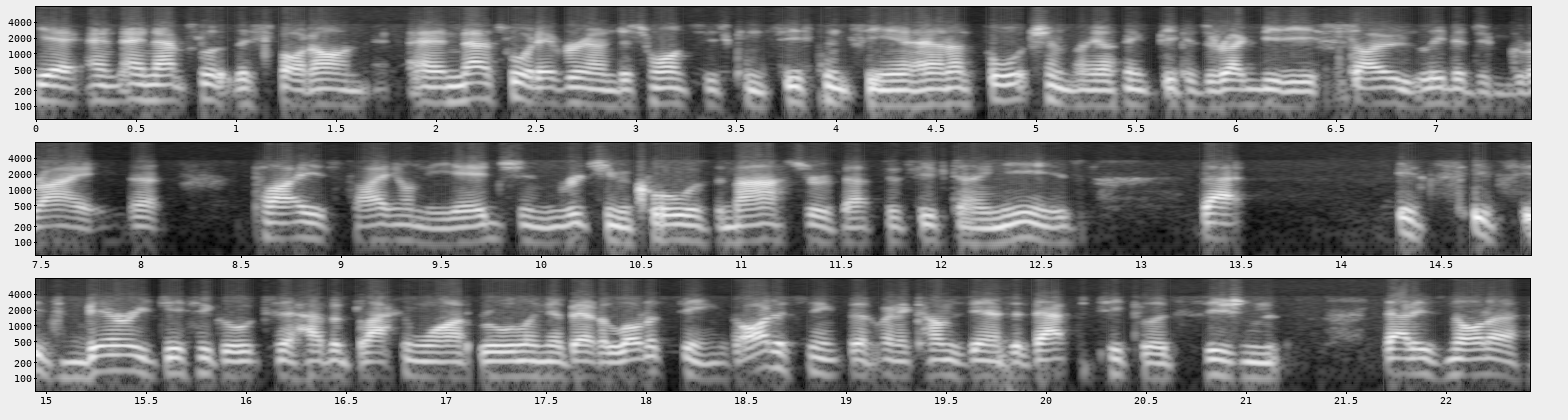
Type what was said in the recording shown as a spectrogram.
yeah, and, and absolutely spot on. And that's what everyone just wants is consistency. And unfortunately, I think because rugby is so littered and grey that players play on the edge, and Richie McCaw was the master of that for 15 years, that it's it's it's very difficult to have a black and white ruling about a lot of things. I just think that when it comes down to that particular decision, that is not a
